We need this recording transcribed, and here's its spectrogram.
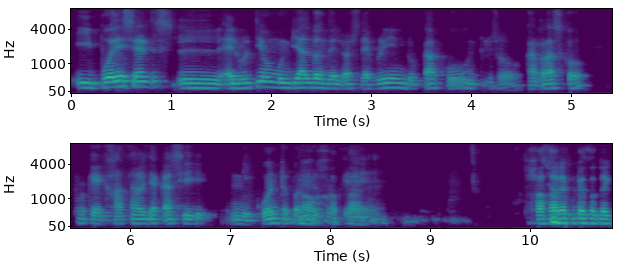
y puede ser el, el último mundial donde los de Bruyne, Lukaku, incluso Carrasco, porque Hazard ya casi ni cuento con No, él, porque Hazard. Hazard empezó el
